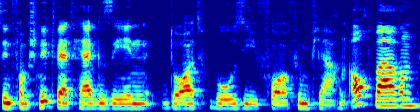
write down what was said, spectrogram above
sind vom Schnittwert her gesehen dort, wo sie vor fünf Jahren auch waren.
